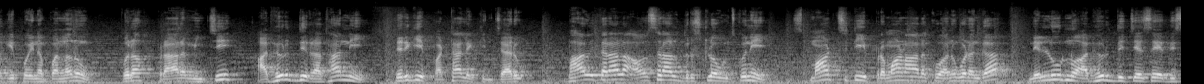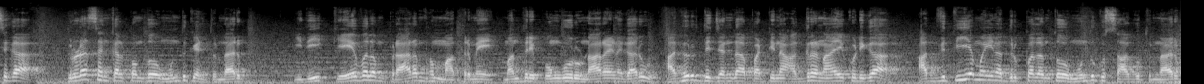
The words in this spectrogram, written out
ఆగిపోయిన పనులను పునః ప్రారంభించి అభివృద్ధి రథాన్ని తిరిగి పట్టాలెక్కించారు. భావితరాల అవసరాలు దృష్టిలో ఉంచుకుని స్మార్ట్ సిటీ ప్రమాణాలకు అనుగుణంగా నెల్లూరును అభివృద్ధి చేసే దిశగా దృఢ సంకల్పంతో ముందుకెళ్తున్నారు. ఇది కేవలం ప్రారంభం మాత్రమే. మంత్రి పొంగూరు నారాయణ గారు అభివృద్ధి జెండా పట్టిన అగ్రనాయకుడిగా అద్వితీయమైన దృక్పథంతో ముందుకు సాగుతున్నారు.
